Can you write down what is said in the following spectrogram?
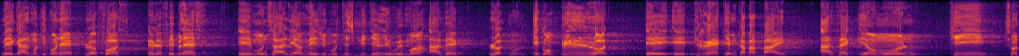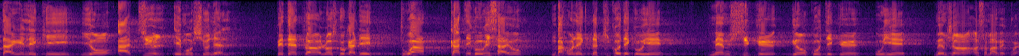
mais également qui connaît leurs forces et leurs faiblesses. Et monde ça en mesure pour discuter librement avec l'autre monde. Et qu'on pile l'autre et, et qui est capable avec un monde qui sont arrivés qui sont adultes émotionnels. Peut-être lorsque vous regardez trois catégories, ça, je ne sais pas qui côté vous même si que vous un côté que vous même gens ensemble avec moi.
